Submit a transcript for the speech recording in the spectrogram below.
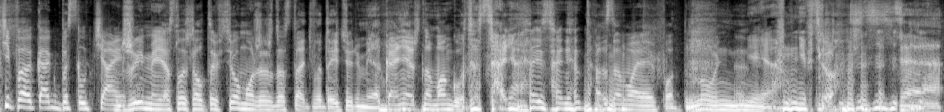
Типа как бы случайно. Джимми, я слышал, ты все можешь достать в этой тюрьме. Конечно, могу достать из унитаза мой iPhone. Ну, не, не все.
